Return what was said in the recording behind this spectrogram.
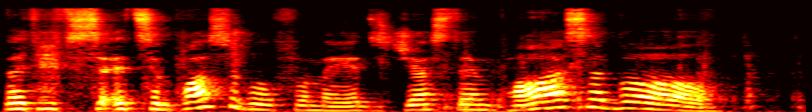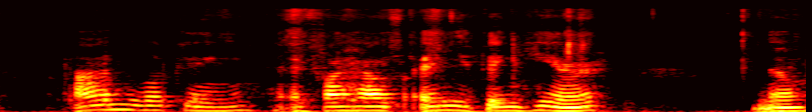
but it's it's impossible for me. It's just impossible. I'm looking if I have anything here. No,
